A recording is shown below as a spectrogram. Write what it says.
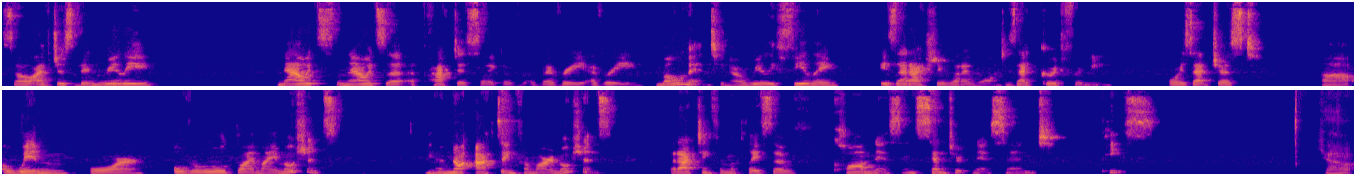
So I've just been really now it's now it's a, a practice like of, of every every moment you know really feeling is that actually what i want? Is that good for me? Or is that just uh, a whim or overruled by my emotions? You know not acting from our emotions but acting from a place of calmness and centeredness and peace. Yeah.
